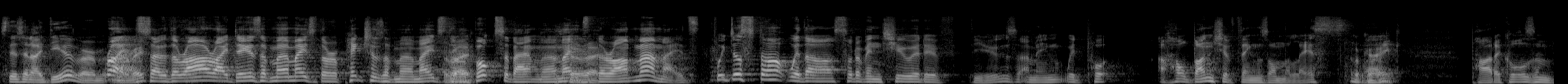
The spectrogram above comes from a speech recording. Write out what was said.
So there's an idea of a Right, so there are ideas of mermaids, there are pictures of mermaids, there are books about mermaids, Right. there aren't mermaids. If we just start with our sort of intuitive views, I mean, we'd put a whole bunch of things on the list, Okay. like particles and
